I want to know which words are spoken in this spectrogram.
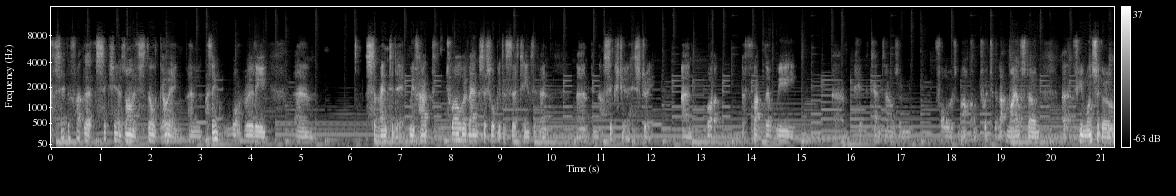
I'd say the fact that six years on, it's still going, and I think what really um, cemented it. We've had 12 events. This will be the 13th event um, in that six-year history, and but the fact that we um, hit the 10,000 followers mark on Twitter, that milestone uh, a few months ago,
